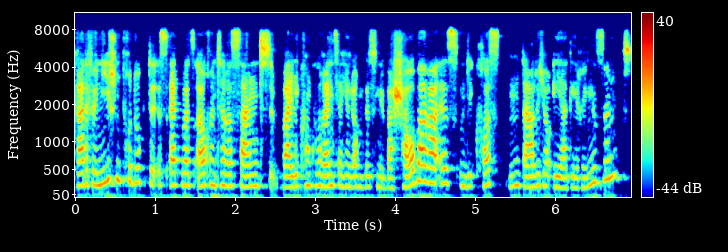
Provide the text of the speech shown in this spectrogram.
Gerade für Nischenprodukte ist AdWords auch interessant, weil die Konkurrenz ja hier noch ein bisschen überschaubarer ist und die Kosten dadurch auch eher gering sind.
